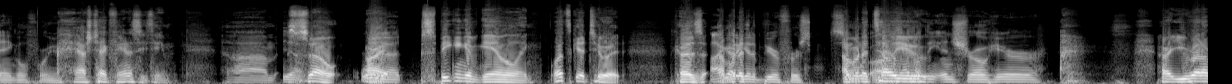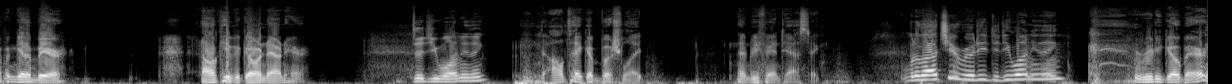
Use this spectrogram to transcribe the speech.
angle for you. Hashtag fantasy team. Um, Yeah. So, all right. at- Speaking of gambling, let's get to it because I I'm gotta gonna get a beer first. So, I'm gonna uh, tell you- the intro here. All right, you run up and get a beer. and I'll keep it going down here. Did you want anything? I'll take a Busch Light. That'd be fantastic. What about you, Rudy? Did you want anything? Rudy Gobert.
